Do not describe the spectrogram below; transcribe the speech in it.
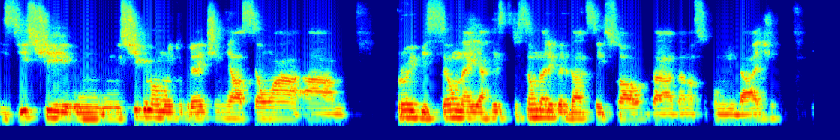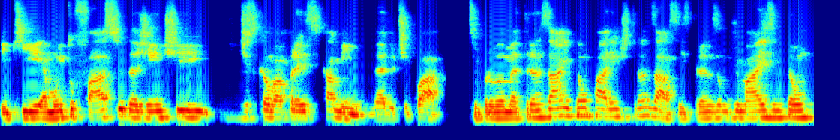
existe um, um, estigma muito grande em relação à, proibição, né, e à restrição da liberdade sexual da, da nossa comunidade e que é muito fácil da gente descambar para esse caminho, né? Do tipo, ah, se o problema é transar, então parem de transar. Vocês transam demais, então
